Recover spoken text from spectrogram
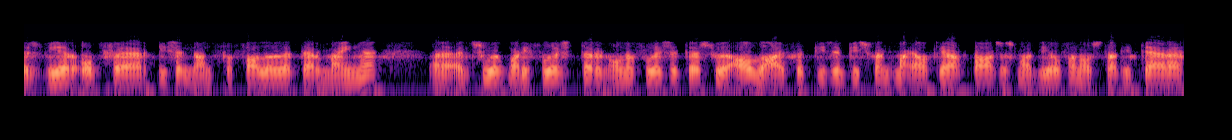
is weer op vir verkiesing dan verval hulle termyne uh, en so ook maar die voorsitter en ondervoorsitter. So al daai verkiesingkies vind maar elke jaar plaas as maar deel van ons statutêre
